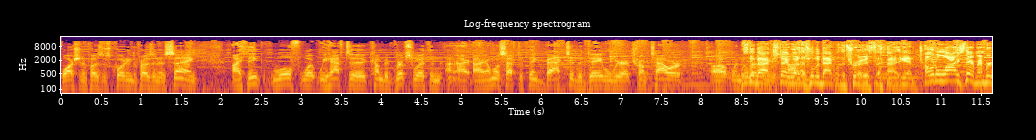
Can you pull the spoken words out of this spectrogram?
Washington Post is quoting the president is saying. I think, Wolf, what we have to come to grips with, and I, I almost have to think back to the day when we were at Trump Tower. Uh, when we'll be back. Stay with us. We'll be back with the truth. Again, total lies there. Remember,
